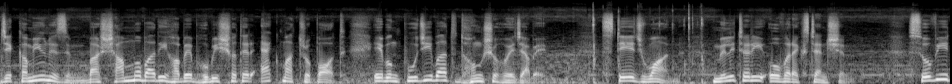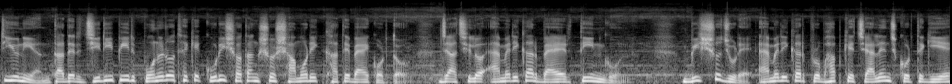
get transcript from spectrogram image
যে কমিউনিজম বা সাম্যবাদী হবে ভবিষ্যতের একমাত্র পথ এবং পুঁজিবাদ ধ্বংস হয়ে যাবে। Stage one, military overextension Soviet Union তাদের জিডিপির পনেরো থেকে কুড়ি শতাংশ সামরিক খাতে ব্যয় করত, যা ছিল আমেরিকার ব্যয়ের তিন গুণ। বিশ্বজুড়ে আমেরিকার প্রভাবকে চ্যালেঞ্জ করতে গিয়ে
